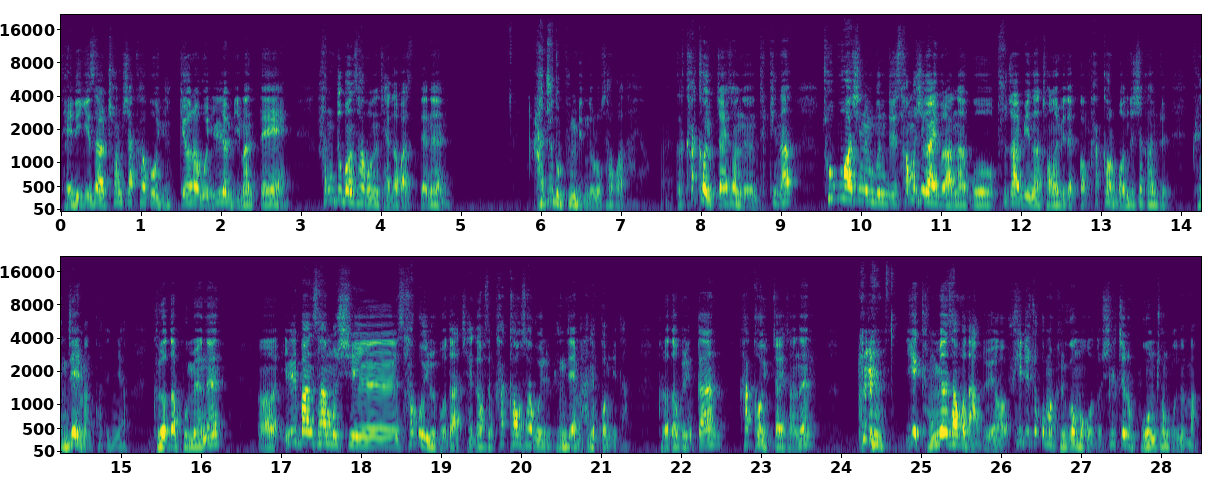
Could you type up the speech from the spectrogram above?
대리기사를 처음 시작하고 6개월하고 1년 미만 때 한두 번 사고는 제가 봤을 때는 아주 높은 빈도로 사고가 나요. 그러니까 카카오 입장에서는 특히나 초보 하시는 분들이 사무실 가입을 안 하고 투잡이나 전업이 됐건 카카오를 먼저 시작하는 분들이 굉장히 많거든요. 그러다 보면은 어, 일반 사무실 사고율보다 제가 봤을 때 카카오 사고율이 굉장히 많을 겁니다. 그러다 보니까 카카오 입장에서는 이게 경면 사고 나도요 휠이 조금만 긁어먹어도 실제로 보험 청구는 막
